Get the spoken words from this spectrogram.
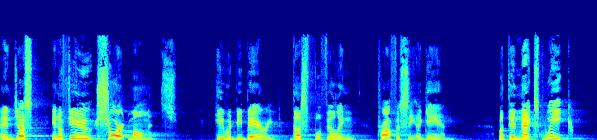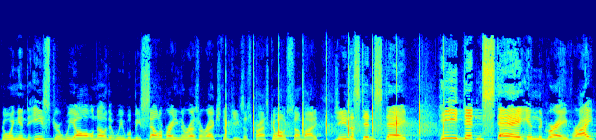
And just in a few short moments, he would be buried, thus fulfilling prophecy again. But then next week, going into Easter, we all know that we will be celebrating the resurrection of Jesus Christ. Come on, somebody. Jesus didn't stay. He didn't stay in the grave, right?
